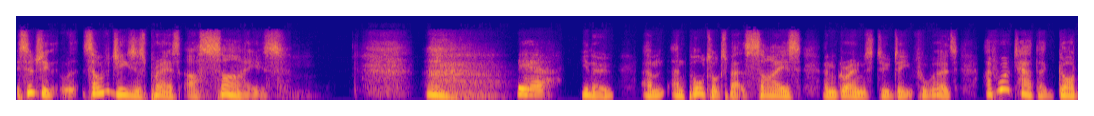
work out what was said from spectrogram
It's interesting. Some of Jesus' prayers are sighs. yeah. You know, um, and Paul talks about sighs and groans too deep for words. I've worked out that God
